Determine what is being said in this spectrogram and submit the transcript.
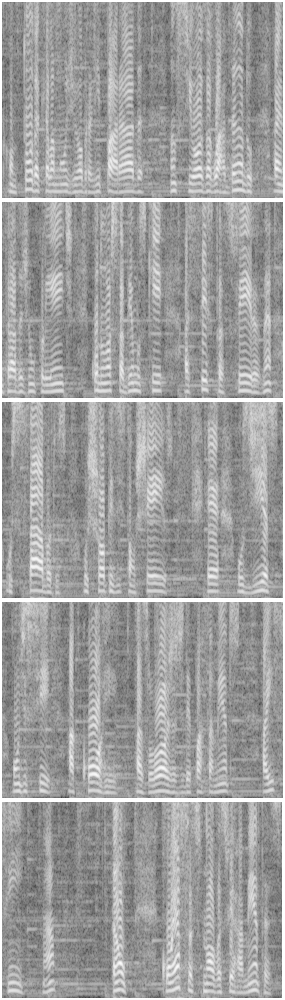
com toda aquela mão de obra ali parada, ansiosa, aguardando a entrada de um cliente, quando nós sabemos que as sextas-feiras, né, os sábados, os shoppings estão cheios, é, os dias onde se acorre as lojas de departamentos, aí sim. Né? Então, com essas novas ferramentas,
